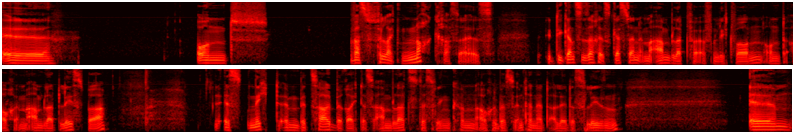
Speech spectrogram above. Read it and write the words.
Äh, und was vielleicht noch krasser ist, die ganze Sache ist gestern im Armblatt veröffentlicht worden und auch im Armblatt lesbar. Ist nicht im Bezahlbereich des Armblatts, deswegen können auch übers Internet alle das lesen. Ähm,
